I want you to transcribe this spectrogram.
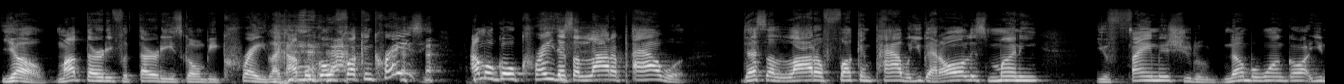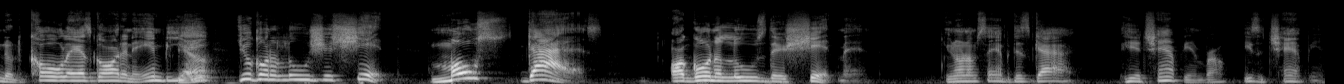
yo, my 30 for 30 is gonna be crazy. Like I'm gonna go fucking crazy. I'm gonna go crazy. That's a lot of power. That's a lot of fucking power. You got all this money. You're famous. You the number one guard. You know the cold ass guard in the NBA. Yeah. You're gonna lose your shit. Most guys are gonna lose their shit, man. You know what I'm saying? But this guy, he a champion, bro. He's a champion.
